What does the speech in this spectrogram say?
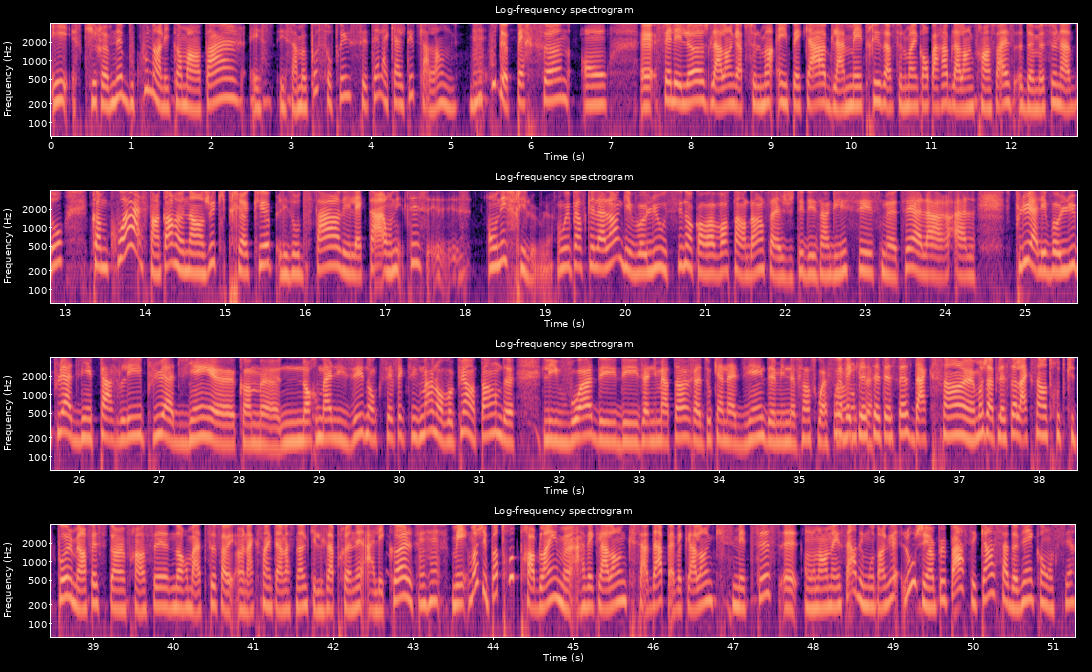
Et ce qui revenait beaucoup dans les commentaires, et, et ça m'a pas surpris, c'était la qualité de sa langue. Mm. Beaucoup de personnes ont euh, fait l'éloge de la langue absolument impeccable, de la maîtrise absolument incomparable de la langue française de M. Nadeau. Comme quoi, c'est encore un enjeu qui préoccupe les auditeurs, les lecteurs. On est, on est frileux. Là. Oui, parce que la langue évolue aussi, donc on va avoir tendance à ajouter des anglicismes. Tu sais, elle, plus elle évolue, plus elle devient parlée, plus elle devient euh, comme euh, normalisée. Donc, c'est effectivement, on va plus entendre les voix des, des animateurs radio-canadiens de 1960. Oui, avec cette espèce d'accent. Euh, moi, j'appelais ça l'accent trou de cul de poule, mais en fait, c'est un français normatif avec un accent international qu'ils apprenaient à l'école. Mm-hmm. Mais moi, j'ai pas trop de problème avec la langue qui s'adapte, avec la langue qui se métisse. on en insère des mots d'anglais. Là où j'ai un peu peur, c'est quand ça devient inconscient.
